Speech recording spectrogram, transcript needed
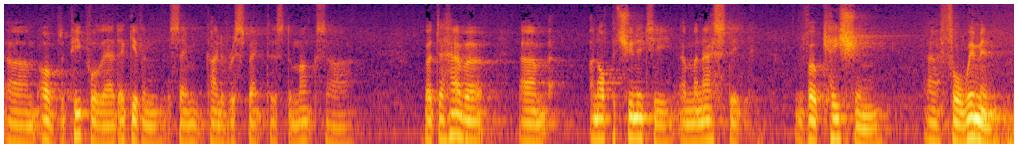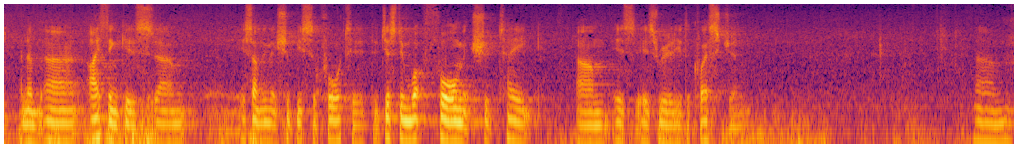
um, of the people there, they're given the same kind of respect as the monks are. But to have a um, an opportunity, a monastic vocation uh, for women, and uh, I think is um, is something that should be supported. Just in what form it should take um, is is really the question. Um,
